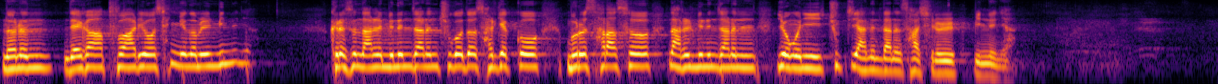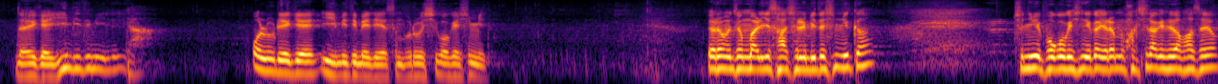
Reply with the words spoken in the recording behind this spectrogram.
너는 내가 부활이요 생명임을 믿느냐? 그래서 나를 믿는 자는 죽어도 살겠고 무릇 살아서 나를 믿는 자는 영원히 죽지 않는다는 사실을 믿느냐? 너에게 이 믿음이 있느냐? 오늘 우리에게 이 믿음에 대해서 물으시고 계십니다. 여러분 정말 이 사실을 믿으십니까? 주님이 보고 계시니까 여러분 확실하게 대답하세요.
